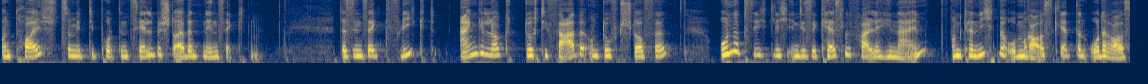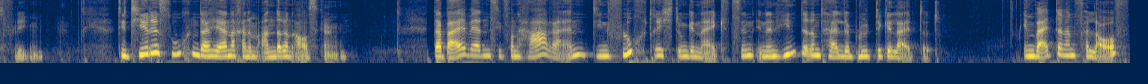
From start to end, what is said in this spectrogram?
und täuscht somit die potenziell bestäubenden Insekten. Das Insekt fliegt, angelockt durch die Farbe und Duftstoffe, unabsichtlich in diese Kesselfalle hinein und kann nicht mehr oben rausklettern oder rausfliegen. Die Tiere suchen daher nach einem anderen Ausgang. Dabei werden sie von Haarreihen, die in Fluchtrichtung geneigt sind, in den hinteren Teil der Blüte geleitet. Im weiteren Verlauf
